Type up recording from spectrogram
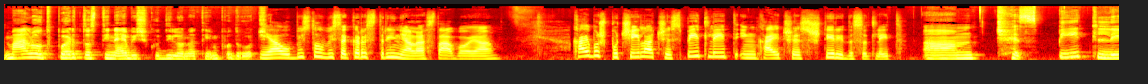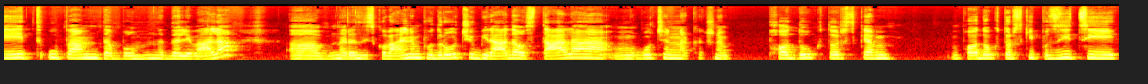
malo odprtosti ne bi škodilo na tem področju. Ja, v bistvu bi se kar strinjala s tabo. Ja. Kaj boš počela čez pet let in kaj čez 40 let? Um, čez pet let upam, da bom nadaljevala. Na raziskovalnem področju bi rada ostala, mogoče na kakšnem podoktorskem, podoktorski poziciji.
